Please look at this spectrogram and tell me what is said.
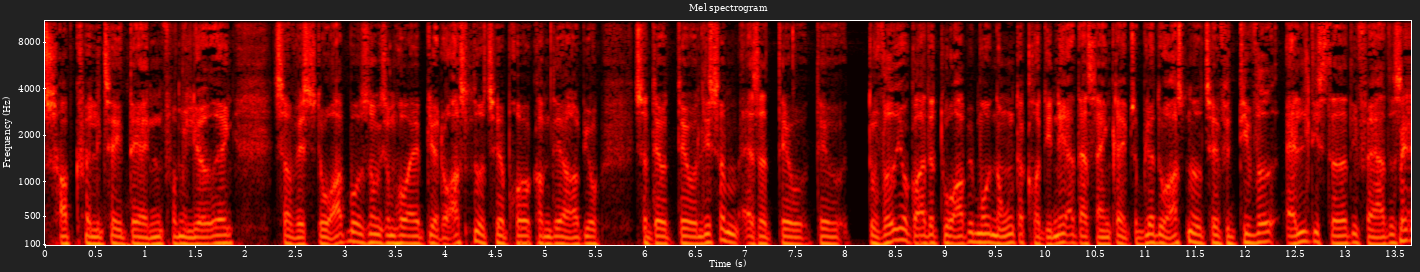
topkvalitet derinde for miljøet. Ikke? Så hvis du er op mod sådan som HR, bliver du også nødt til at prøve at komme derop jo. Så det er jo, det er jo ligesom, altså, det er jo, det er jo, du ved jo godt, at du er op imod nogen, der koordinerer deres angreb, så bliver du også nødt til, for de ved alle de steder, de færdes. Men,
